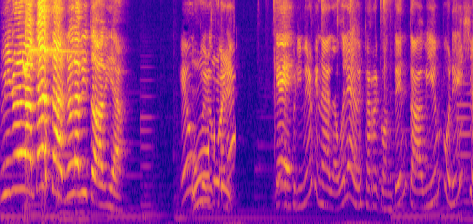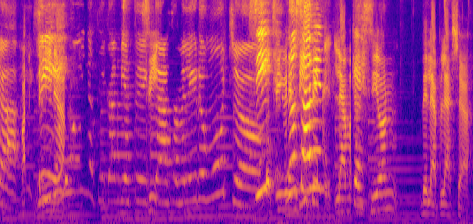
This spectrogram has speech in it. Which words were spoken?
mi nueva casa. No la vi todavía. Uy. pero pará. ¿Qué? Primero que nada, la abuela debe estar recontenta. Bien por ella. Marcelina, Qué bueno que cambiaste de Sí. casa, me alegro mucho. Sí, si no saben la qué. mansión de la playa.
